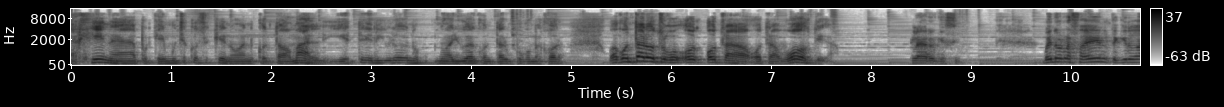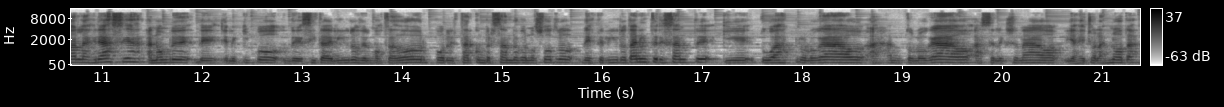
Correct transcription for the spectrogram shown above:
ajena porque hay muchas cosas que nos han contado mal y este libro nos, ayuda a contar un poco mejor o a contar otro, otra, otra voz, digamos. Claro que sí. Bueno, Rafael, te quiero dar las gracias a nombre del equipo de Cita de Libros del Mostrador por estar conversando con nosotros de este libro tan interesante que tú has prologado, has antologado, has seleccionado y has hecho las notas,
